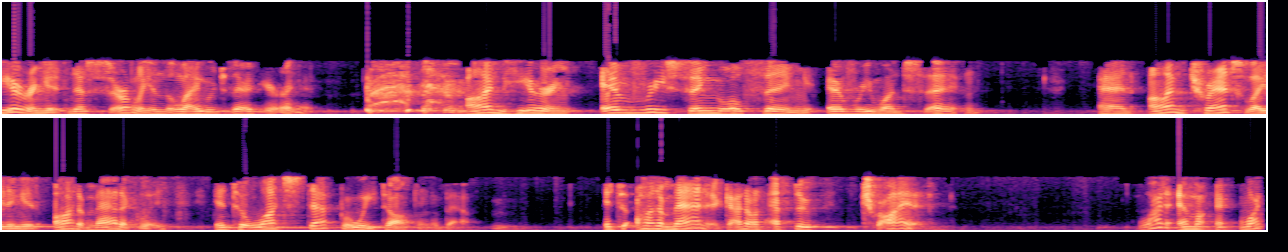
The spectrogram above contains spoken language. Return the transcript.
hearing it necessarily in the language they're hearing it. I'm hearing every single thing everyone's saying and I'm translating it automatically into what step are we talking about? It's automatic. I don't have to try it. What am I, what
